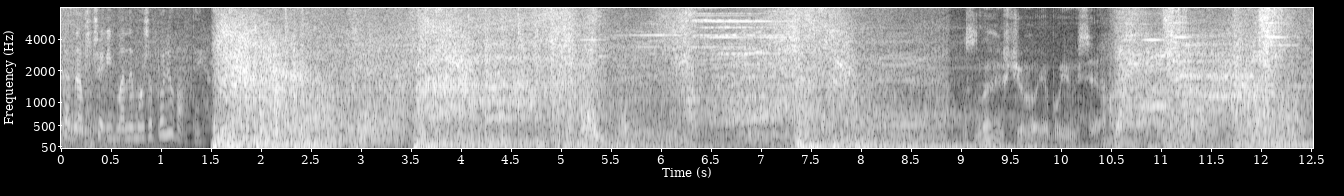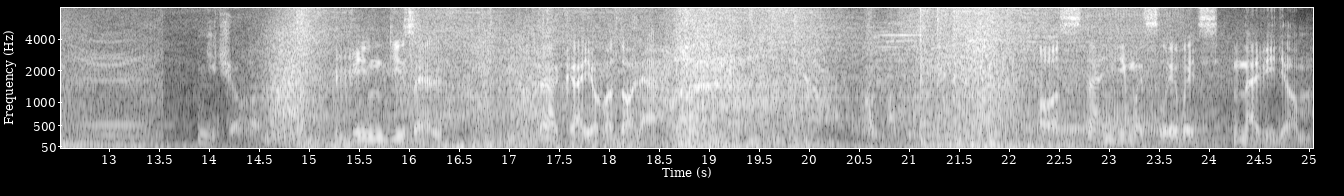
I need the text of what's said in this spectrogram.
сказав, що відьма не може полювати? Знаєш, чого я боюся? Нічого. Він дізель. Така його доля. Останній мисливець на відьом.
